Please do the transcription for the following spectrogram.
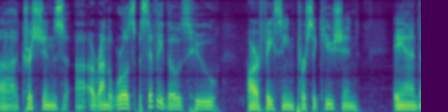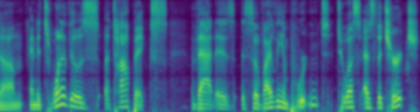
uh, Christians uh, around the world, specifically those who are facing persecution, and um, and it's one of those uh, topics that is, is so vitally important to us as the church.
